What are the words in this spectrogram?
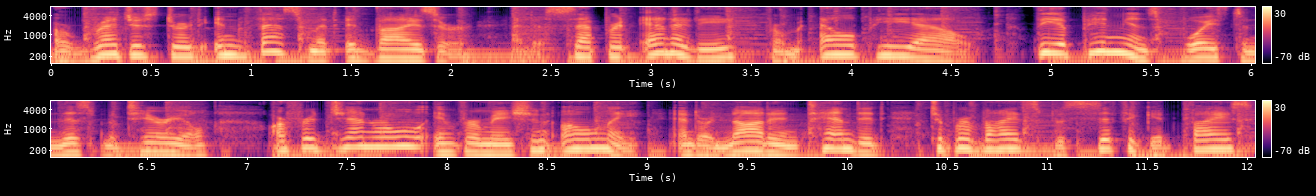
a registered investment advisor and a separate entity from LPL. The opinions voiced in this material are for general information only and are not intended to provide specific advice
